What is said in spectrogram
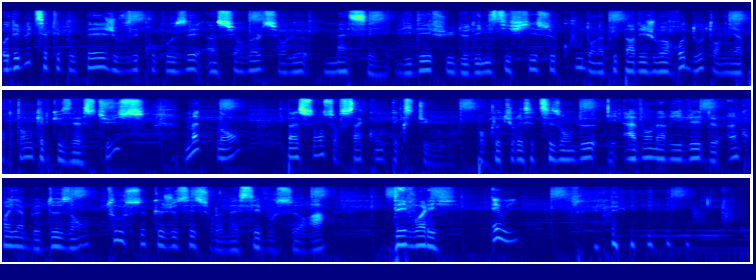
Au début de cette épopée, je vous ai proposé un survol sur le massé. L'idée fut de démystifier ce coup dont la plupart des joueurs redoutent en y apportant quelques astuces. Maintenant, passons sur sa contexture. Pour clôturer cette saison 2 et avant l'arrivée de Incroyable 2 ans, tout ce que je sais sur le massé vous sera dévoilé. Eh oui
